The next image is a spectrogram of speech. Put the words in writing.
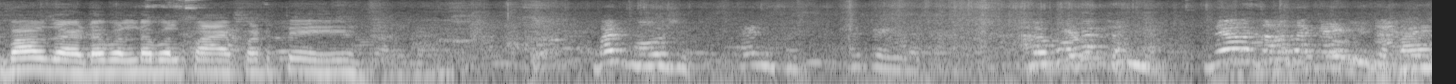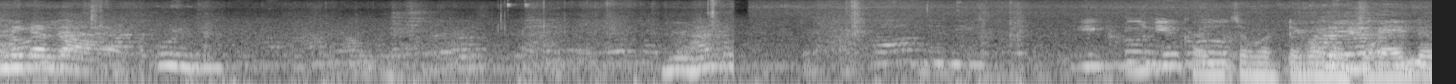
भाव जाय डबल डबल पाय पडते बघ मावशी काय नाही, भरायच्या राहिल्या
